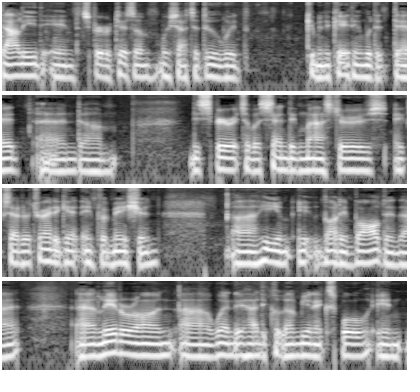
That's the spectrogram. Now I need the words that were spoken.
dallied in Spiritism, which had to do with communicating with the dead and um, the spirits of ascending masters, etc., trying to get information. Uh, he, he, got involved in that. And later on, uh, when they had the Columbian Expo in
